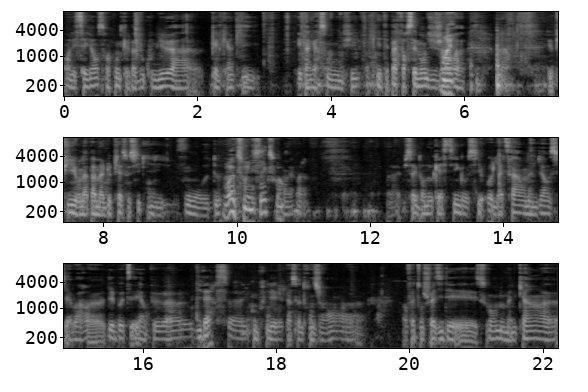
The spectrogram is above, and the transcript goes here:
en l'essayant, on se rend compte qu'elle va beaucoup mieux à quelqu'un qui est un garçon ou une fille, enfin, qui n'était pas forcément du genre. Ouais. euh, voilà. Et puis on a pas mal de pièces aussi qui vont aux deux. Ouais, qui sont unisexes, quoi. Ouais, voilà. Et puis c'est vrai que dans nos castings aussi, au-delà de ça, on aime bien aussi avoir euh, des beautés un peu euh, diverses, euh, y compris les personnes transgenres. euh. En fait, on choisit des, souvent nos mannequins euh,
